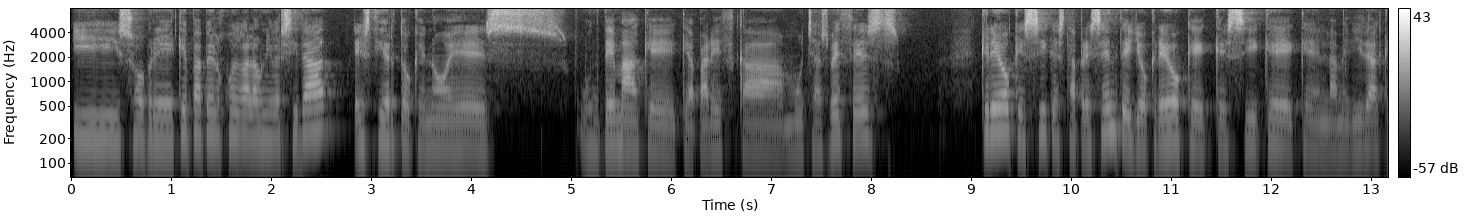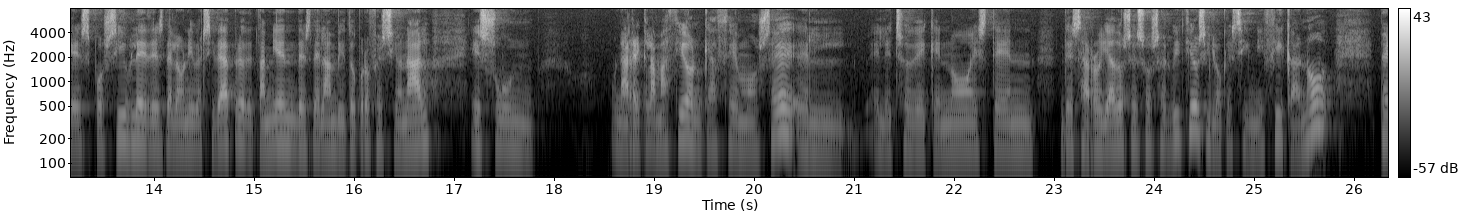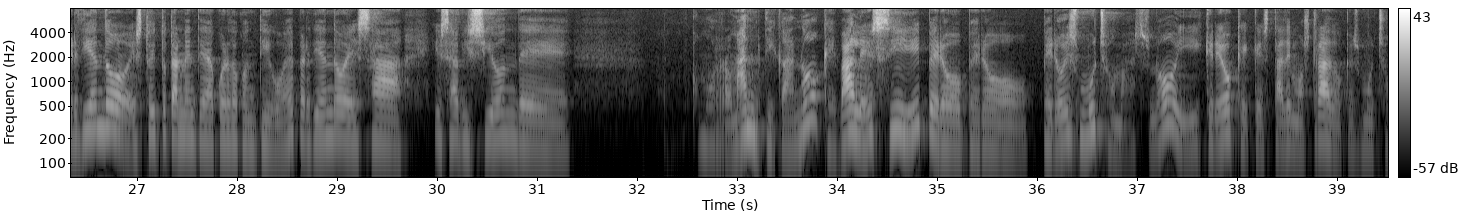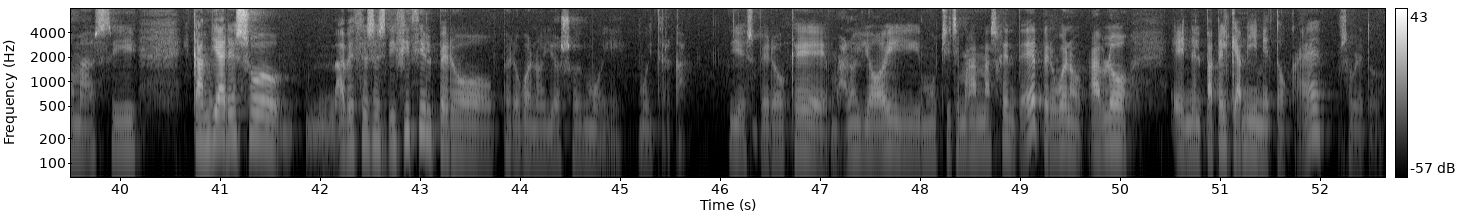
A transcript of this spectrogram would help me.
Y sobre qué papel juega la universidad, es cierto que no es un tema que, aparezca muchas veces. Creo que sí que está presente, yo creo que, sí que, en la medida que es posible desde la universidad, pero también desde el ámbito profesional, es un, una reclamación que hacemos, ¿eh? el, hecho de que no estén desarrollados esos servicios y lo que significa, ¿no? Perdiendo, estoy totalmente de acuerdo contigo, ¿eh? perdiendo esa, esa visión de como romántica, ¿no? Que vale, sí, pero, pero, pero es mucho más, ¿no? Y creo que, que está demostrado que es mucho más. Y, cambiar eso a veces es difícil, pero, pero bueno, yo soy muy, muy cerca y espero que, bueno, yo y muchísima más gente, ¿eh? pero bueno, hablo en el papel que a mí me toca, ¿eh? sobre todo.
